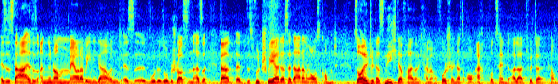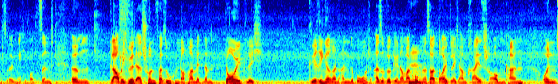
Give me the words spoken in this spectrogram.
es ist da, es ist angenommen, mehr oder weniger, und es äh, wurde so beschlossen. Also da, das wird schwer, dass er da dann rauskommt. Sollte das nicht der Fall sein, ich kann mir auch vorstellen, dass auch 8% aller Twitter-Accounts irgendwelche Bots sind, ähm, glaube ich, wird er es schon versuchen, nochmal mit einem deutlich geringeren Angebot, also wirklich nochmal mhm. gucken, dass er deutlich am Preis schrauben kann. Und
